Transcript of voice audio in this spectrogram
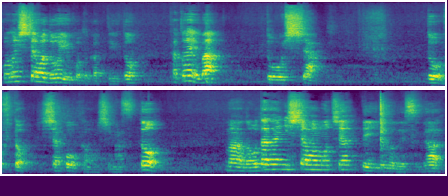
この飛車はどういうことかっていうと例えば同飛車同歩と飛車交換をしますと、まあ、あのお互いに飛車は持ち合っているのですが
